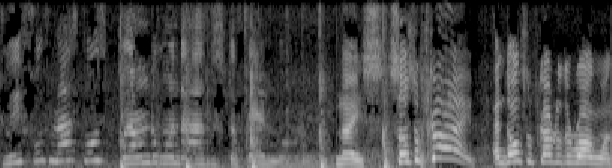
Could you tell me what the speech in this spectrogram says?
three Floof Masters, but I'm the one that has the stuffed animal on it. Nice. So subscribe! And don't subscribe to the wrong one.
